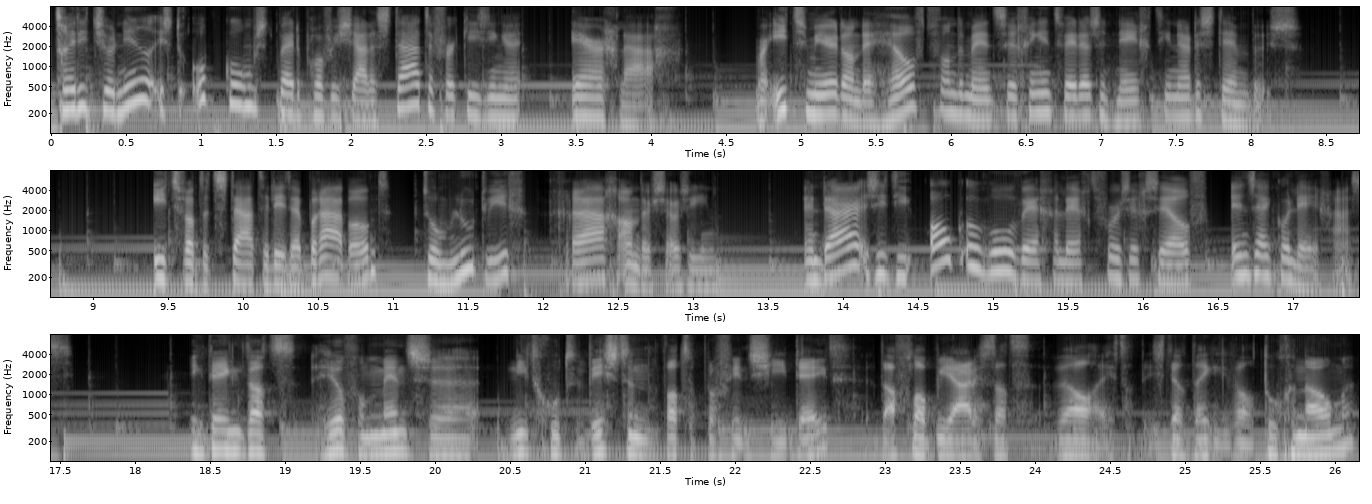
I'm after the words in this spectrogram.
Traditioneel is de opkomst bij de provinciale statenverkiezingen erg laag. Maar iets meer dan de helft van de mensen ging in 2019 naar de stembus. Iets wat het statenlid uit Brabant, Tom Ludwig, graag anders zou zien. En daar ziet hij ook een rol weggelegd voor zichzelf en zijn collega's. Ik denk dat heel veel mensen niet goed wisten wat de provincie deed. De afgelopen jaar is dat wel, is dat, is dat denk ik wel toegenomen.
